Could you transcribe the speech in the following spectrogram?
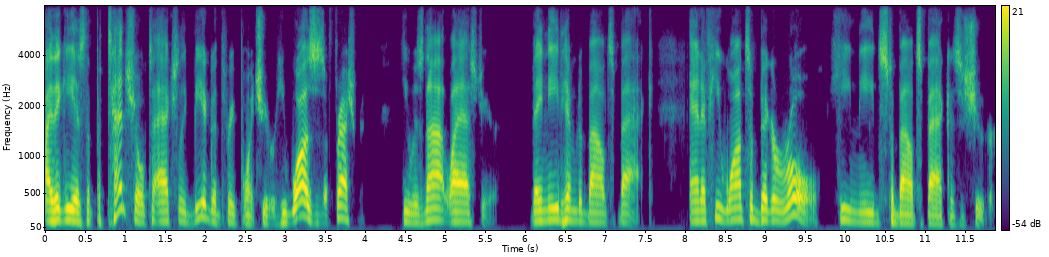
I think he has the potential to actually be a good three point shooter. He was as a freshman, he was not last year. They need him to bounce back. And if he wants a bigger role, he needs to bounce back as a shooter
